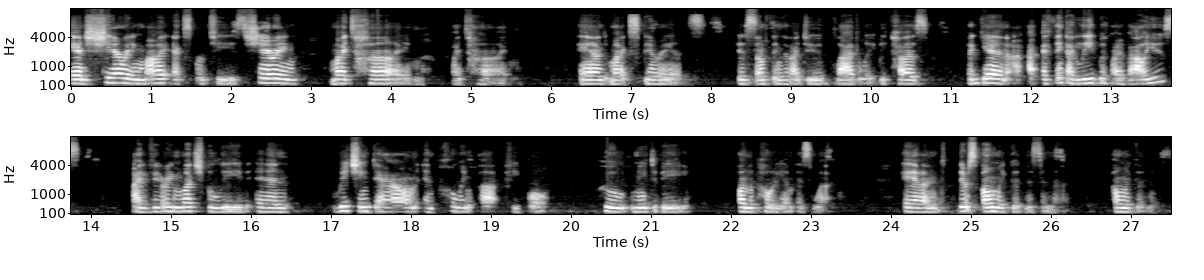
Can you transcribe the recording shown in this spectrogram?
and sharing my expertise, sharing my time, my time, and my experience is something that I do gladly because, again, I, I think I lead with my values. I very much believe in reaching down and pulling up people who need to be on the podium as well. And there's only goodness in that, only goodness.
